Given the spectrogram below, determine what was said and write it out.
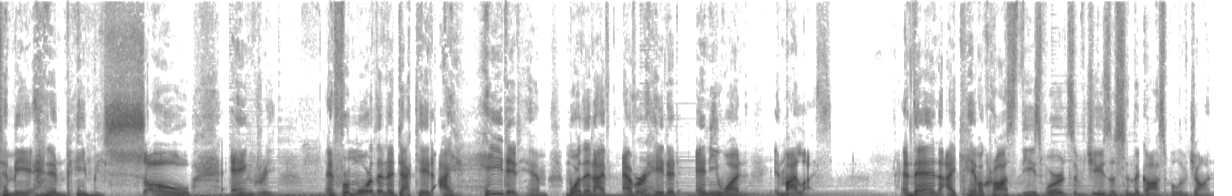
to me, and it made me so angry. And for more than a decade, I hated him more than I've ever hated anyone in my life. And then I came across these words of Jesus in the Gospel of John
